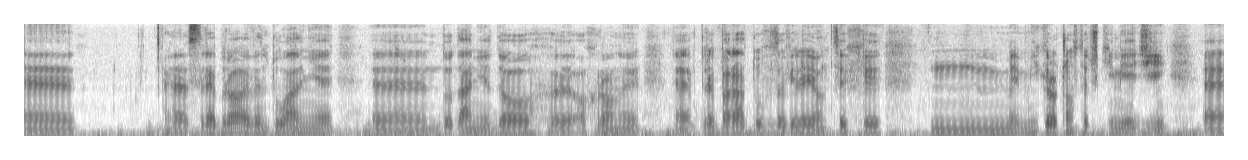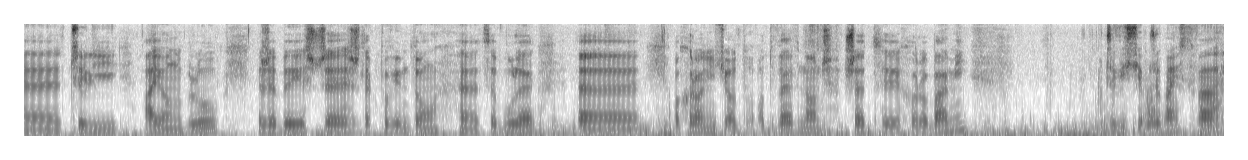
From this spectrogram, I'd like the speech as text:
e, srebro, ewentualnie dodanie do ochrony preparatów zawierających mikrocząsteczki miedzi, e, czyli Ion Blue, żeby jeszcze, że tak powiem, tą e, cebulę e, ochronić od, od wewnątrz przed chorobami. Oczywiście, proszę Państwa,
